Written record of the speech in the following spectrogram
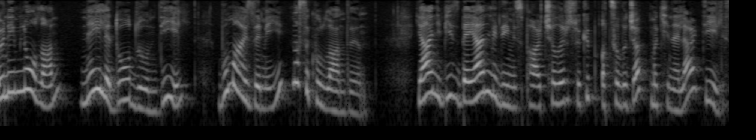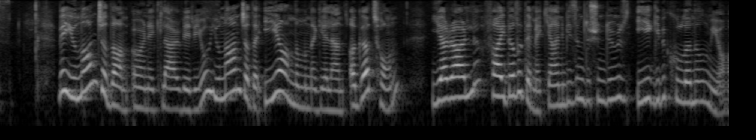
Önemli olan neyle doğduğun değil, bu malzemeyi nasıl kullandığın. Yani biz beğenmediğimiz parçaları söküp atılacak makineler değiliz. Ve Yunanca'dan örnekler veriyor. Yunanca'da iyi anlamına gelen agaton yararlı, faydalı demek. Yani bizim düşündüğümüz iyi gibi kullanılmıyor.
